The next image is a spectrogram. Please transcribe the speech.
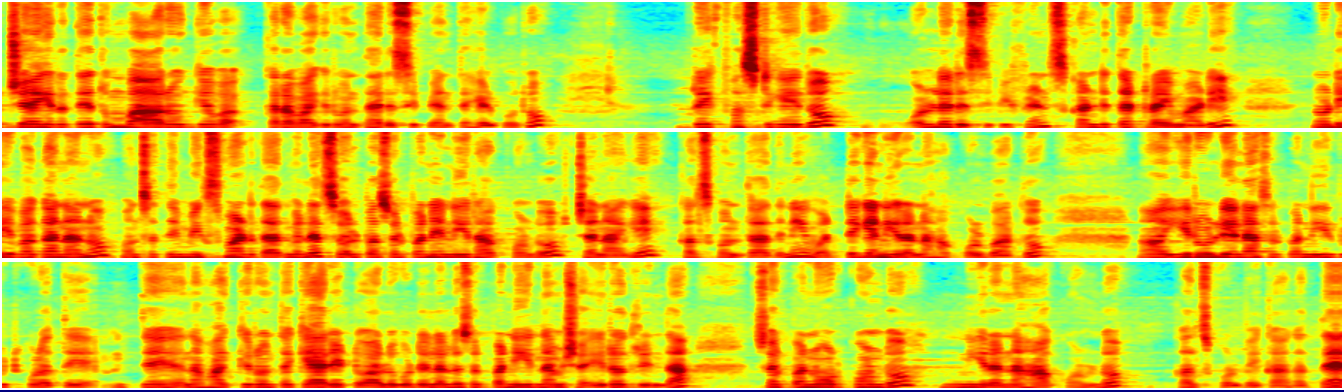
ರುಚಿಯಾಗಿರುತ್ತೆ, ತುಂಬ ಆರೋಗ್ಯಕರವಾಗಿರುವಂತಹ ರೆಸಿಪಿ ಅಂತ ಹೇಳ್ಬೋದು. ಬ್ರೇಕ್ಫಾಸ್ಟ್ಗೆ ಇದು ಒಳ್ಳೆ ರೆಸಿಪಿ ಫ್ರೆಂಡ್ಸ್ ಖಂಡಿತ ಟ್ರೈ ಮಾಡಿ. ನೋಡಿ, ಇವಾಗ ನಾನು ಒಂದು ಸತಿ ಮಿಕ್ಸ್ ಮಾಡಿದಾದ್ಮೇಲೆ ಸ್ವಲ್ಪ ಸ್ವಲ್ಪನೇ ನೀರು ಹಾಕ್ಕೊಂಡು ಚೆನ್ನಾಗಿ ಕಲ್ಸ್ಕೊತಾ ಇದ್ದೀನಿ ಒಟ್ಟಿಗೆ ನೀರನ್ನು ಹಾಕ್ಕೊಳ್ಬಾರ್ದು ಈರುಳ್ಳಿ ಎಲ್ಲ ಸ್ವಲ್ಪ ನೀರು ಬಿಟ್ಕೊಳತ್ತೆ. ಮತ್ತು ನಾವು ಹಾಕಿರುವಂಥ ಕ್ಯಾರೆಟು ಆಲೂಗಡ್ಡೆಲಲ್ಲೂ ಸ್ವಲ್ಪ ನೀರಿನ ಅಂಶ ಇರೋದ್ರಿಂದ ಸ್ವಲ್ಪ ನೋಡಿಕೊಂಡು ನೀರನ್ನು ಹಾಕ್ಕೊಂಡು ಕಲಿಸ್ಕೊಳ್ಬೇಕಾಗತ್ತೆ.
